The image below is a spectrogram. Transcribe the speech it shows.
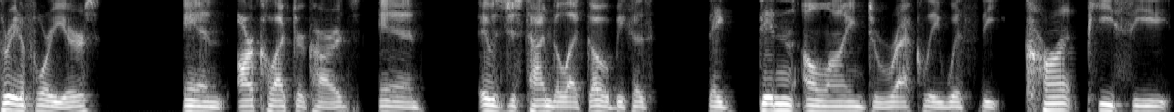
three to four years and our collector cards. And it was just time to let go because they didn't align directly with the current PC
